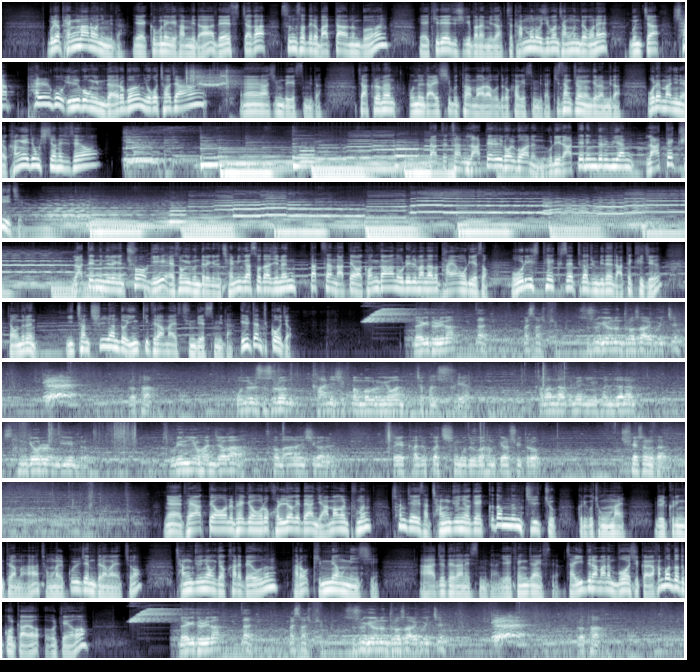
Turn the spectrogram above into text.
무려 100만 원입니다. 예, 그분에게 갑니다. 내 숫자가 순서대로 맞다 하는 분, 예, 기대해 주시기 바랍니다. 자, 단문 50원, 장문 100원에 문자 샵 8910입니다. 여러분, 요거 저장, 예, 하시면 되겠습니다. 자, 그러면 오늘 날씨부터 한번 알아보도록 하겠습니다. 기상청 연결합니다. 오랜만이네요. 강혜종 씨 전해 주세요. 따뜻한 라떼를 걸고 하는 우리 라떼님들을 위한 라떼 퀴즈. 라떼님들에겐 추억이, 애송이 분들에게는 재미가 쏟아지는 따뜻한 라떼와 건강한 오리를 만나다 다양 오리에서 오리 스테이크 세트가 준비된 라떼 퀴즈. 자, 오늘은 2007년도 인기 드라마에서 준비했습니다. 일단 듣고 오죠. 내 얘기 들리나? 네, 말씀하십시오. 수술 개요는 들어서 알고 있지? 네! 그렇다. 오늘 수술은 간 이식 방법을 응용한 복잡한 수술이야. 가만 놔두면 이 환자는 3개월을 넘기기 힘들어. 우리는 이 환자가 더 많은 시간을 그의 가족과 친구들과 함께 할 수 있도록 최선을 다한다. 네, 대학병원을 배경으로 권력에 대한 야망을 품은 천재의사 장준혁의 끝없는 질주 그리고 종말을 그린 드라마 정말 꿀잼 드라마였죠. 장준혁 역할의 배우는 바로 김명민 씨. 아주 대단했습니다. 예, 굉장했어요. 자, 이 드라마는 무엇일까요? 한 번 더 듣고 올까요? 올게요. 내 얘기 들리나? 네, 말씀하십시오. 수술 개요는 들어서 알고 있지? 네! 그렇다.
